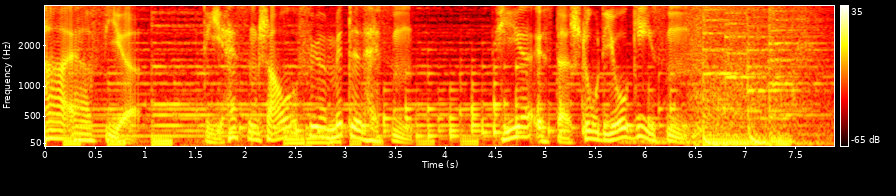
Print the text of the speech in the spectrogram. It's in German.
HR4, die Hessenschau für Mittelhessen. Hier ist das Studio Gießen.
